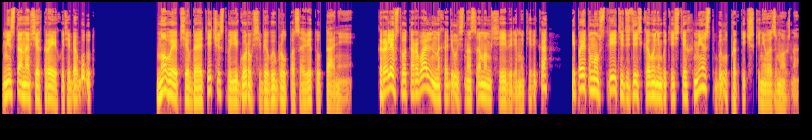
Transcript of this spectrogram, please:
Места на всех троих у тебя будут? Новое псевдоотечество Егоров себе выбрал по совету Тани. Королевство Тарваль находилось на самом севере материка, и поэтому встретить здесь кого-нибудь из тех мест было практически невозможно.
